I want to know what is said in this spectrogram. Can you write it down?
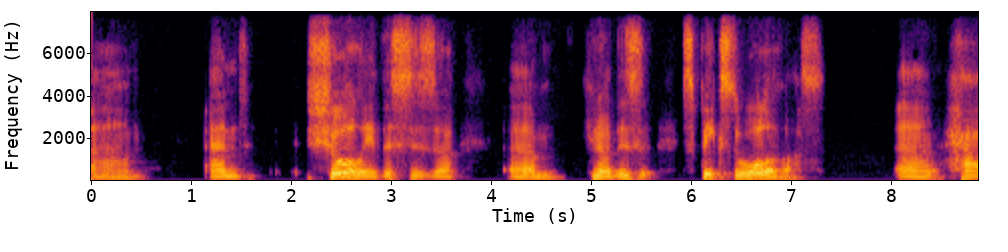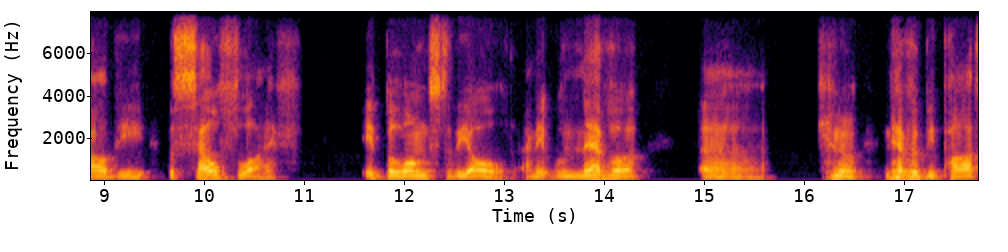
Um, and surely this is a, um, you know, this speaks to all of us uh, how the, the self life, it belongs to the old and it will never, uh, you know, never be part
